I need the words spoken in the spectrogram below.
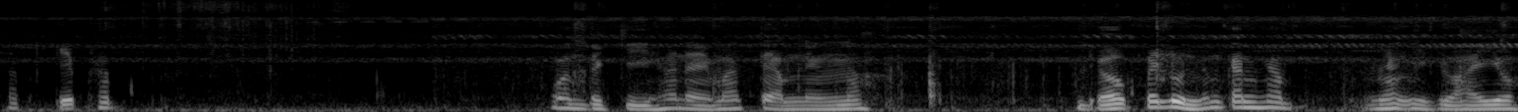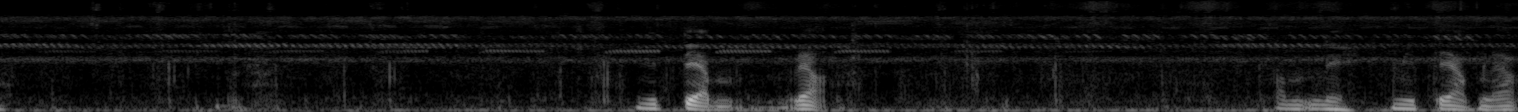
ครับเก็บครับ วันตะกี้เท่าไหร่มาแต้มหนึ่งเนาะเดี๋ยวไปหลุ่นน้ำกันครับ ยังอีกหลายอยู่มีแต้มแล้วทำนี่มีแต้มแล้ว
